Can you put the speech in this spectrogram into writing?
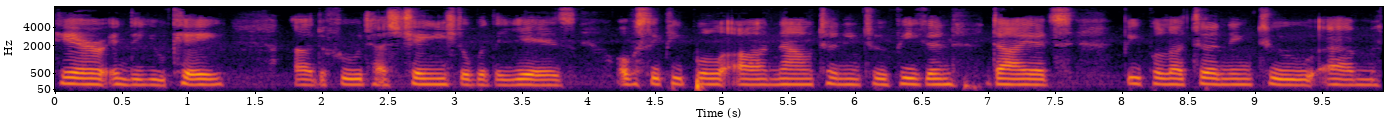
Here in the UK, uh, the food has changed over the years. Obviously, people are now turning to vegan diets. People are turning to, um,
